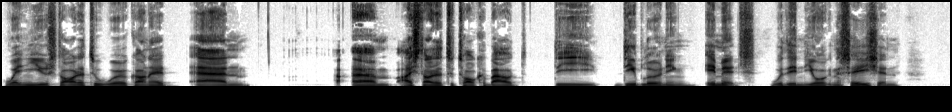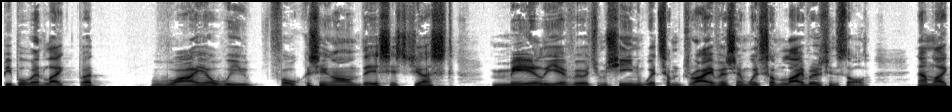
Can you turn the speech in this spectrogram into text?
when you started to work on it, and um, I started to talk about the deep learning image within the organization. People went like, "But why are we focusing on this? It's just merely a virtual machine with some drivers and with some libraries installed. And I'm like,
